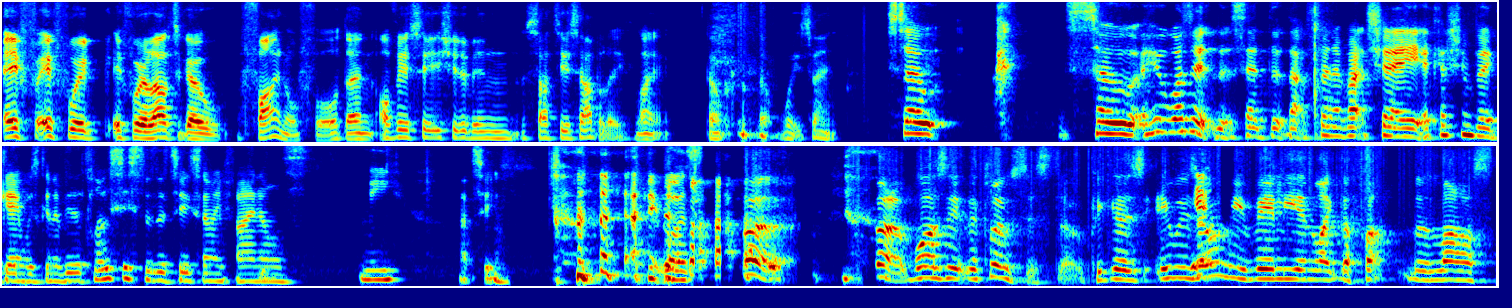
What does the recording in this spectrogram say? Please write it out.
if if we're if we're allowed to go final four, then obviously it should have been Satou Sabally. Like, don't, don't what are you saying? So, so who was it that said that that Fenerbahce Ekaterinburg game was going to be the closest of the two semi-finals? Me. That's who. it was. but but was it the closest though? Because it was Yeah. only really in like the fu- the last.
